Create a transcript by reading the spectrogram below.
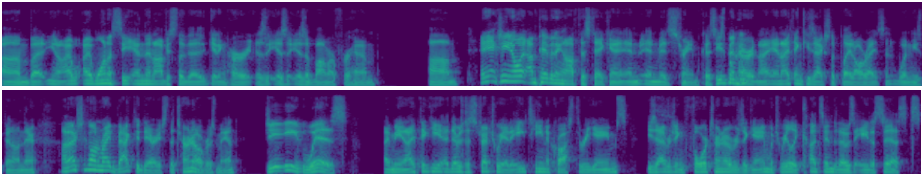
Um, but you know, I I want to see, and then obviously the getting hurt is is is a bummer for him. Um, and actually, you know what? I'm pivoting off this take in in, in midstream because he's been Okay. hurt, and I and I think he's actually played all right since when he's been on there. I'm actually going right back to Darius. The turnovers, man. Gee whiz. I mean, I think he there was a stretch where he had 18 across three games. He's averaging four turnovers a game, which really cuts into those eight assists.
